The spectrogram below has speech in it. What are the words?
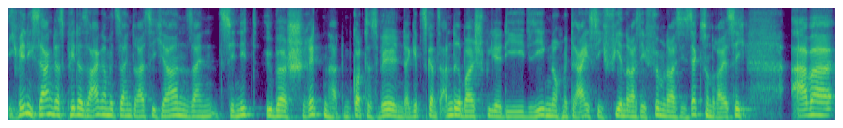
ich will nicht sagen, dass Peter Sager mit seinen 30 Jahren seinen Zenit überschritten hat, um Gottes Willen. Da gibt es ganz andere Beispiele, die siegen noch mit 30, 34, 35, 36. Aber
